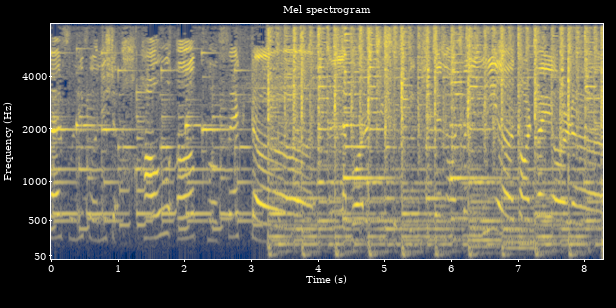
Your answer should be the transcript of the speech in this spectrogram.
well fully furnished how a perfect uh, laboratory should be. They're not only uh, thought by or uh,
